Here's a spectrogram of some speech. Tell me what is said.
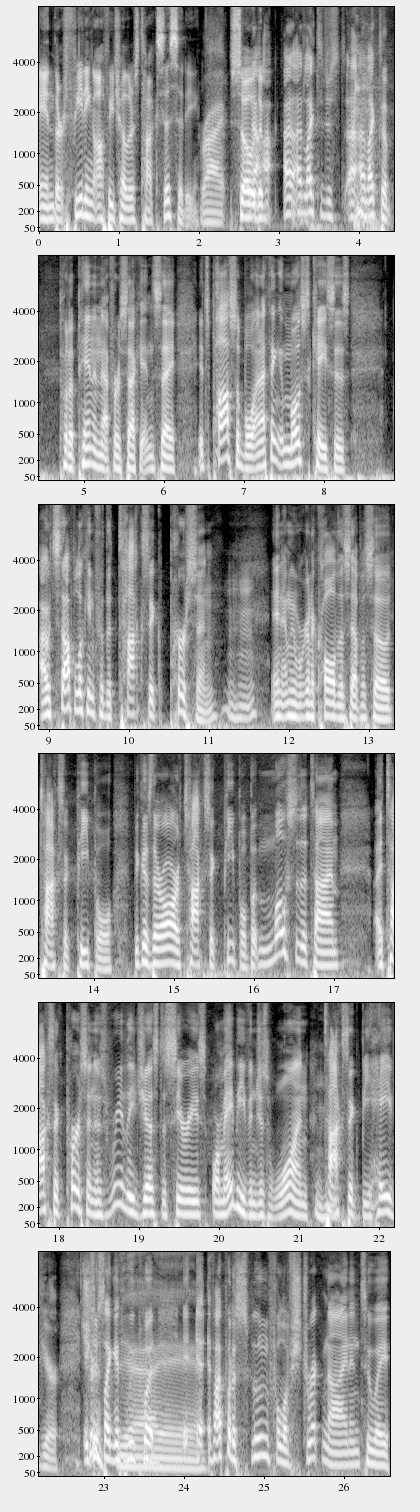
and they're feeding off each other's toxicity. Right. So Now, the I, I'd like to just I'd like to put a pin in that for a second and say it's possible, and I think in most cases. I would stop looking for the toxic person, Mm-hmm. and I mean we're going to call this episode "toxic people" because there are toxic people, but most of the time, a toxic person is really just a series, or maybe even just one toxic behavior. It's just like if we put, yeah, yeah, i- yeah. if I put a spoonful of strychnine into a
